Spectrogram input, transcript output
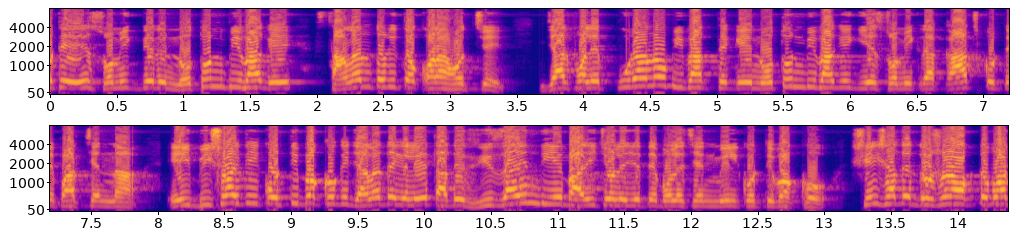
ওঠে, শ্রমিকদের নতুন বিভাগে স্থানান্তরিত করা হচ্ছে, যার ফলে পুরানো বিভাগ থেকে নতুন বিভাগে গিয়ে শ্রমিকরা কাজ করতে পারছেন না। এই বিষয়টি কর্তৃপক্ষকে জানাতে গেলে তাদের রিজাইন দিয়ে বাড়ি চলে যেতে বলেছেন মিল কর্তৃপক্ষ। সেই সাথে দোসরা অক্টোবর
